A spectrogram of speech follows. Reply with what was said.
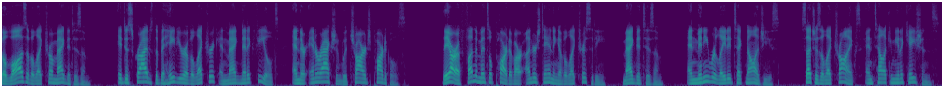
The laws of electromagnetism. It describes the behavior of electric and magnetic fields and their interaction with charged particles. They are a fundamental part of our understanding of electricity, magnetism, and many related technologies, such as electronics and telecommunications.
